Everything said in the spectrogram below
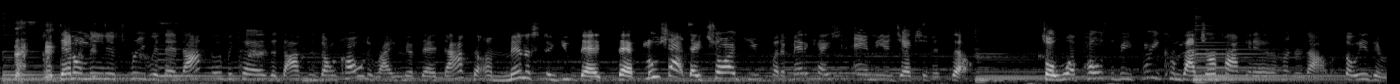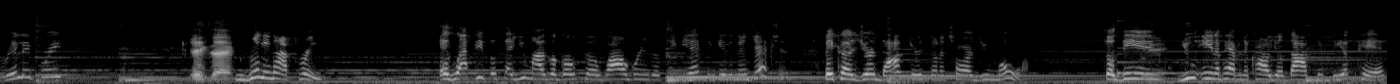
But that don't mean it's free with that doctor because the doctors don't code it right. And if that doctor administer you that that flu shot, they charge you for the medication and the injection itself. So what's supposed to be free comes out your pocket at a hundred dollars. So is it really free? Exactly. Really not free. It's why people say you might as well go to Walgreens or CVS and get an injection because your doctor is going to charge you more. So then you end up having to call your doctor, be a pest,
